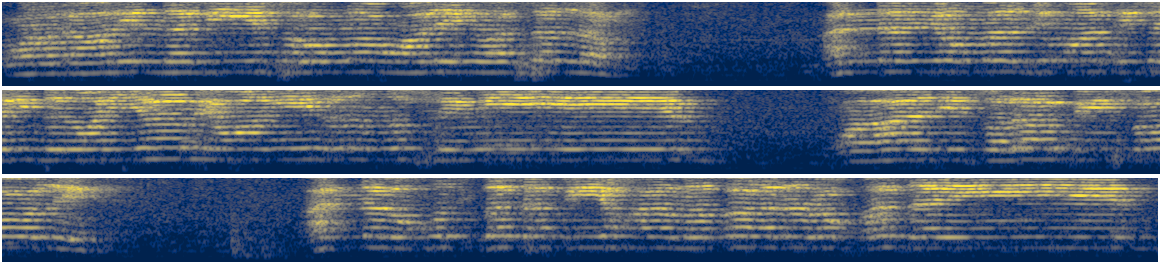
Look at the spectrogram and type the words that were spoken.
ورد عن النبي صلى الله عليه وسلم أن اليوم الجمعة سيد الأيام وعيد المسلمين. وعن الصلاة في صالح. أن الخطبة فيها مكان ركعتين.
